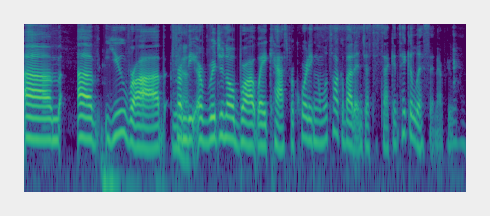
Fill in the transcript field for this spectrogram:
um, of you, Rob, from Yeah. the original Broadway cast recording, and we'll talk about it in just a second. Take a listen, everyone.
